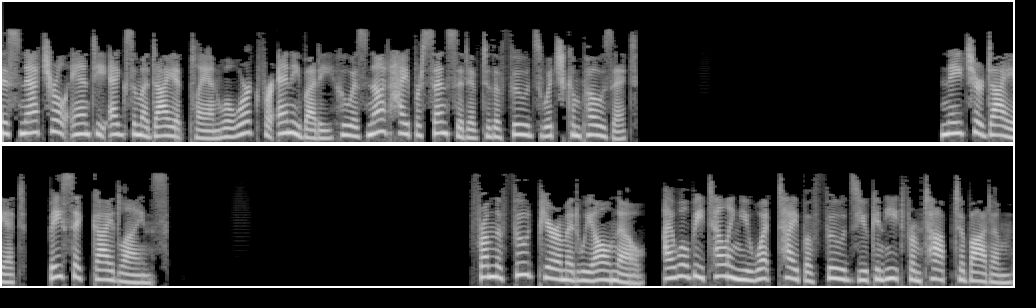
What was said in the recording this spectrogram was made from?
This natural anti-eczema diet plan will work for anybody who is not hypersensitive to the foods which compose it. Nature Diet Basic Guidelines From the food pyramid we all know, I will be telling you what type of foods you can eat from top to bottom.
